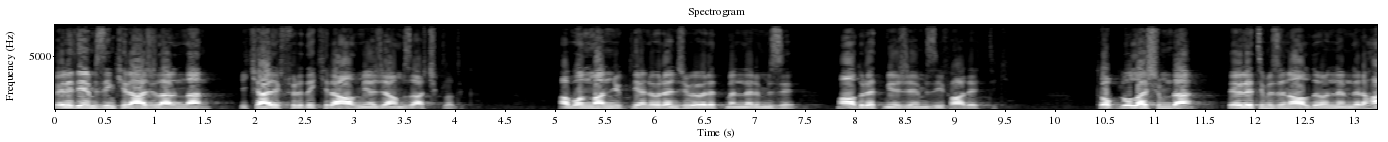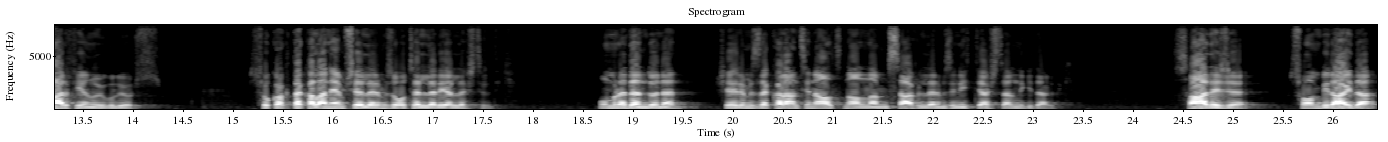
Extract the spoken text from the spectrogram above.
Belediyemizin kiracılarından 2 aylık sürede kira almayacağımızı açıkladık. Abonman yükleyen öğrenci ve öğretmenlerimizi mağdur etmeyeceğimizi ifade ettik. Toplu ulaşımda devletimizin aldığı önlemleri harfiyen uyguluyoruz. Sokakta kalan hemşehrilerimizi otellere yerleştirdik. Umre'den dönen, şehrimizde karantina altına alınan misafirlerimizin ihtiyaçlarını giderdik. Sadece son bir ayda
